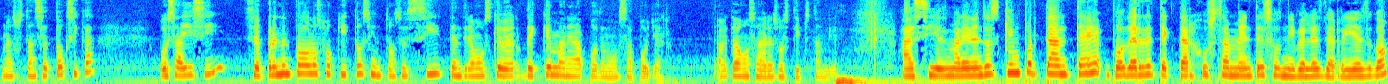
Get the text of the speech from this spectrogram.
una sustancia tóxica, pues ahí sí, se prenden todos los foquitos y entonces sí tendríamos que ver de qué manera podemos apoyar. Ahorita vamos a ver esos tips también. Así es, Mariana. Entonces, qué importante poder detectar justamente esos niveles de riesgo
